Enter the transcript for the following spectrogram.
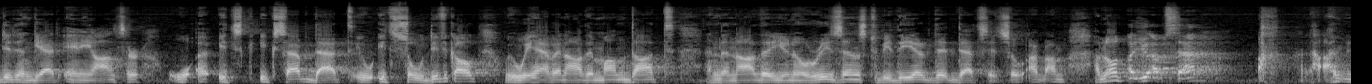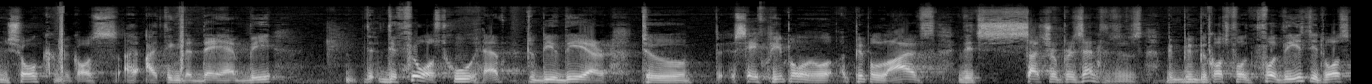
didn't get any answer. uh, It's except that it's so difficult. We- We have another mandate and another, you know, reasons to be there. That's it. So I'm, I'm, I'm not Are you upset? I'm in shock because I, I think that they have been the, the first who have to be there to save people people lives with such representatives. Be- be- because for, for this it was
